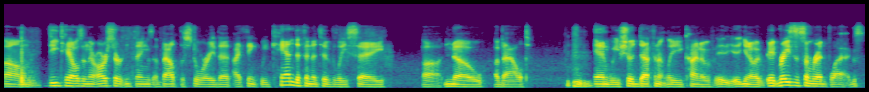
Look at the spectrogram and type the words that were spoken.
um, details and there are certain things about the story that I think we can definitively say uh, no about, Mhm. and we should definitely kind of it- you know it, it raises some red flags.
